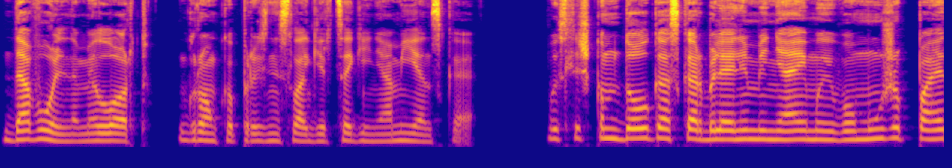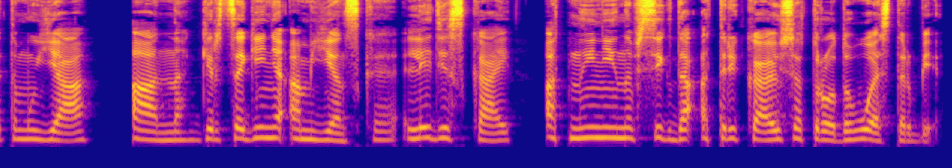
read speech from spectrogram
«Довольно, милорд», — громко произнесла герцогиня Амьенская. «Вы слишком долго оскорбляли меня и моего мужа, поэтому я, Анна, герцогиня Амьенская, леди Скай, отныне и навсегда отрекаюсь от рода Уэстерби.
